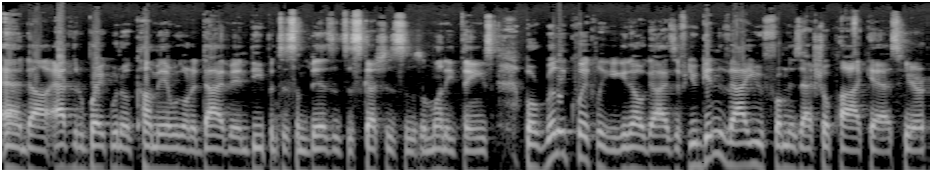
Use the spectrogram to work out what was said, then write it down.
and uh, after the break, we're gonna come in, we're gonna dive in deep into some business discussions and some money things. But really quickly, you know, guys, if you're getting value from this actual podcast here,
